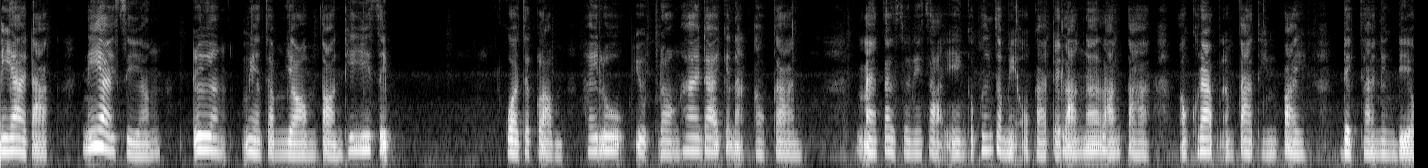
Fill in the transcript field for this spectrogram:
นิยายดัก นิยายเสียง เรื่องเมียจำยอมตอนที่ 20 กว่าจะกล่อมให้ลูกหยุดร้องไห้ได้ขณะเอาการ แม้แต่สุนิสาเองก็เพิ่งจะมีโอกาสได้ล้างหน้าล้างตา เอาคราบน้ำตาทิ้งไป เด็กชายหนึ่งเดียว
